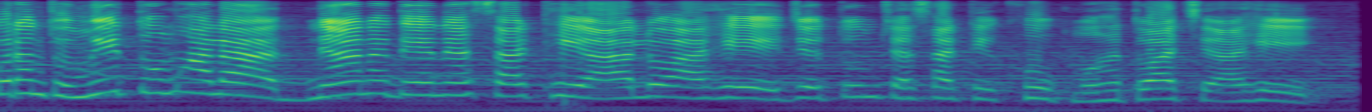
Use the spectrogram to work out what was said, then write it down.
परंतु मी तुम्हाला ज्ञान देण्यासाठी आलो आहे जे तुमच्यासाठी खूप महत्त्वाचे आहे.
